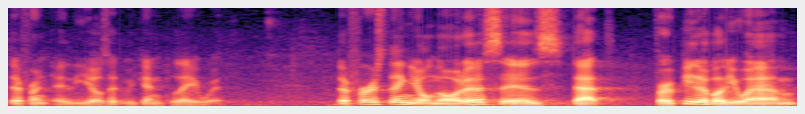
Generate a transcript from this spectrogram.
different alleles that we can play with. The first thing you'll notice is that for PWM,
